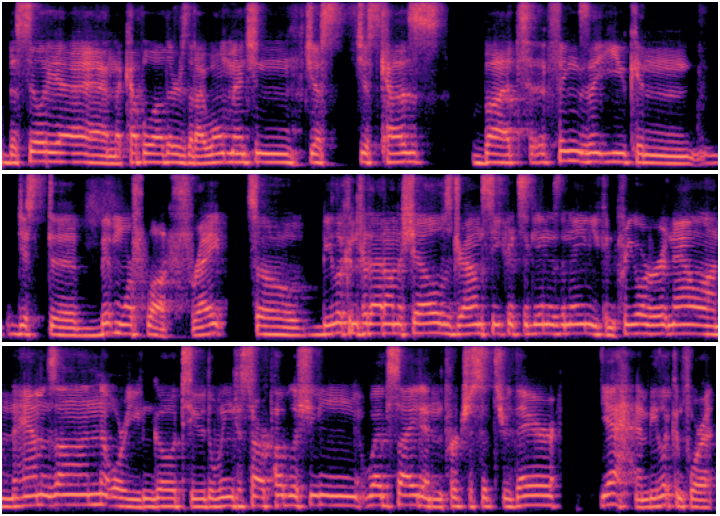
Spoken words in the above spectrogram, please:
Basilea and a couple others that I won't mention just just cause but things that you can just a bit more fluff, right? So be looking for that on the shelves. Drowned Secrets again is the name. You can pre-order it now on Amazon, or you can go to the Wing Publishing website and purchase it through there. Yeah, and be looking for it.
